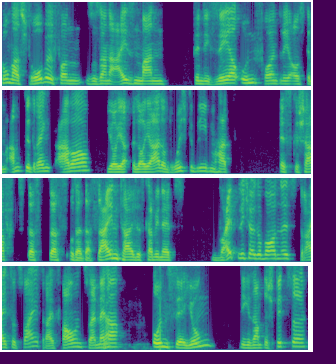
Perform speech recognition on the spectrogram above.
Thomas Strobel von Susanne Eisenmann finde ich sehr unfreundlich aus dem Amt gedrängt, aber loyal und ruhig geblieben hat es geschafft, dass das oder dass sein Teil des Kabinetts weiblicher geworden ist. Drei zu zwei, drei Frauen, zwei Männer ja. und sehr jung, die gesamte Spitze.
